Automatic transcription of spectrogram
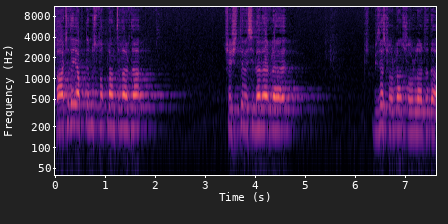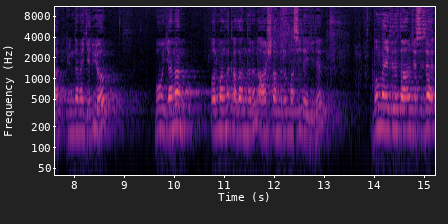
partide yaptığımız toplantılarda çeşitli vesilelerle bize sorulan sorularda da gündeme geliyor. Bu yanan ormanlık alanların ağaçlandırılması ile ilgili. Bununla ilgili daha önce size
